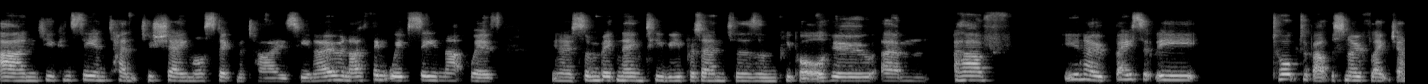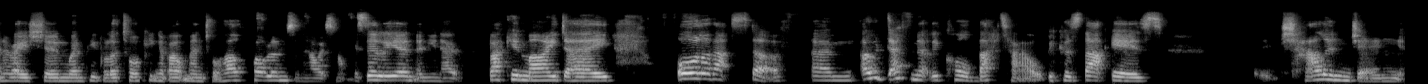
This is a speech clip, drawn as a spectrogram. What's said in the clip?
and you can see intent to shame or stigmatize you know? And i think we've seen that with you know some big name tv presenters and people who um, have you know basically talked about the snowflake generation when people are talking about mental health problems and how it's not resilient and you know back in my day all of that stuff. Um, i would definitely call that out because that is challenging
